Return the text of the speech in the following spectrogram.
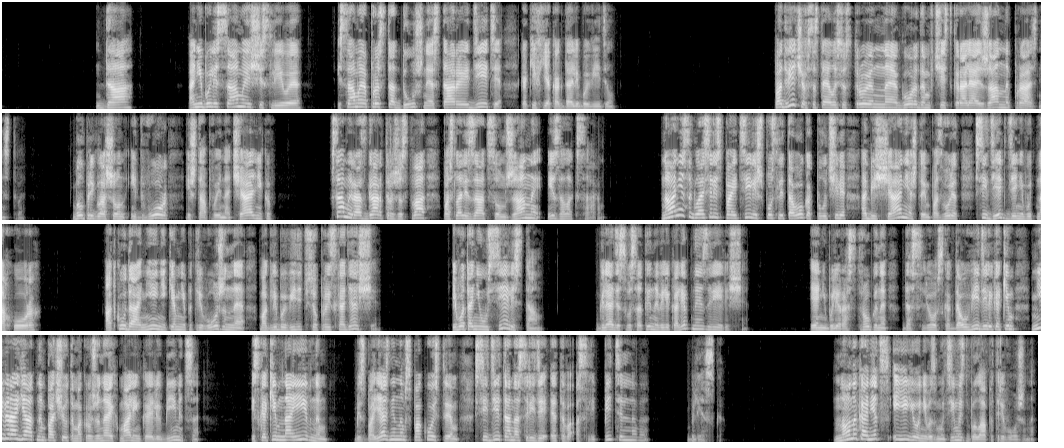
Да, они были самые счастливые и самые простодушные старые дети, каких я когда-либо видел. Под вечер состоялось устроенное городом в честь короля и Жанны празднество. Был приглашен и двор, и штаб военачальников. В самый разгар торжества послали за отцом Жанны и за Лаксаром. Но они согласились пойти лишь после того, как получили обещание, что им позволят сидеть где-нибудь на хорах. Откуда они, никем не потревоженные, могли бы видеть все происходящее? И вот они уселись там, глядя с высоты на великолепное зрелище. И они были растроганы до слез, когда увидели, каким невероятным почетом окружена их маленькая любимица, и с каким наивным, безбоязненным спокойствием сидит она среди этого ослепительного блеска. Но, наконец, и ее невозмутимость была потревожена.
